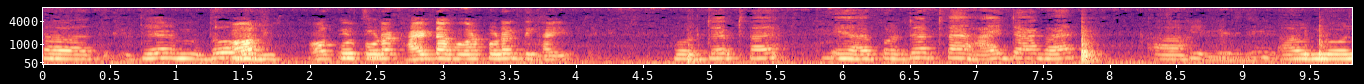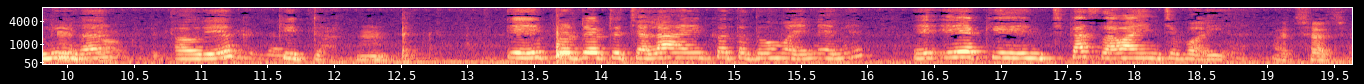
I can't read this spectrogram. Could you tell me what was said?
तो डेढ़ दो और और कोई प्रोडक्ट हाइट डॉग होगा प्रोडक्ट दिखाइए। प्रोडक्ट है ये है प्रोडक्ट है हाइट डाग है। और नोनी है और एक किट हम्म, यही प्रोडक्ट चला है इनका तो दो महीने में। ये एक इंच का सवा इंच बड़ी है। अच्छा अच्छा।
